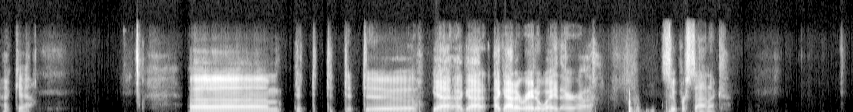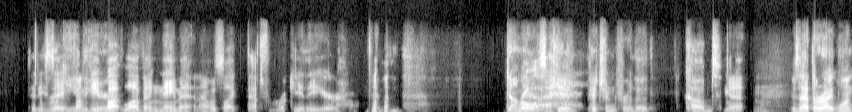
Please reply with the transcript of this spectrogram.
Heck yeah. Um, yeah, I got it. I got it right away there. Uh, supersonic. Did he say Rookie of the funky year. butt loving? Name it, and I was like, "That's rookie of the year." Dumbass Roy. kid pitching for the Cubs. Yeah, Is that the right one?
